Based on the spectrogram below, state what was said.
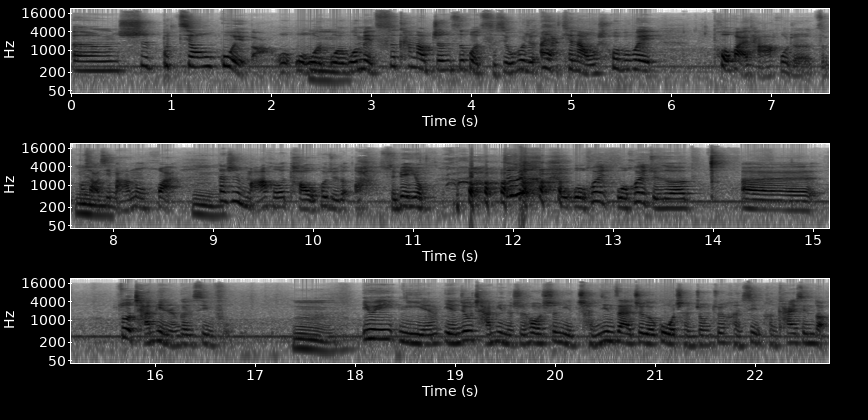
嗯，是不娇贵吧？我我我我我每次看到真丝或瓷器，我会觉得，哎呀天哪，我会不会破坏它，或者怎不小心把它弄坏？嗯，但是麻和陶，我会觉得啊，随便用，就是我我会我会觉得，呃，做产品人更幸福。嗯，因为你研研究产品的时候，是你沉浸在这个过程中，就是很幸很开心的。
